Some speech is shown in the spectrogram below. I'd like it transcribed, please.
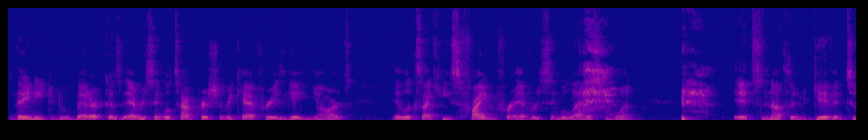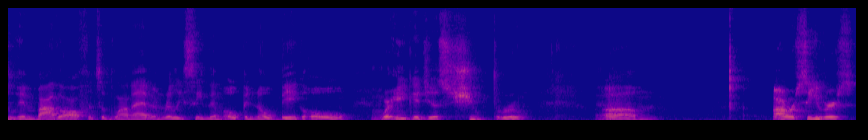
They need to do better because every single time Christian McCaffrey is getting yards, it looks like he's fighting for every single last one. It's nothing given to him by the offensive line. I haven't really seen them open no big hole where he could just shoot through. Um, our receivers,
